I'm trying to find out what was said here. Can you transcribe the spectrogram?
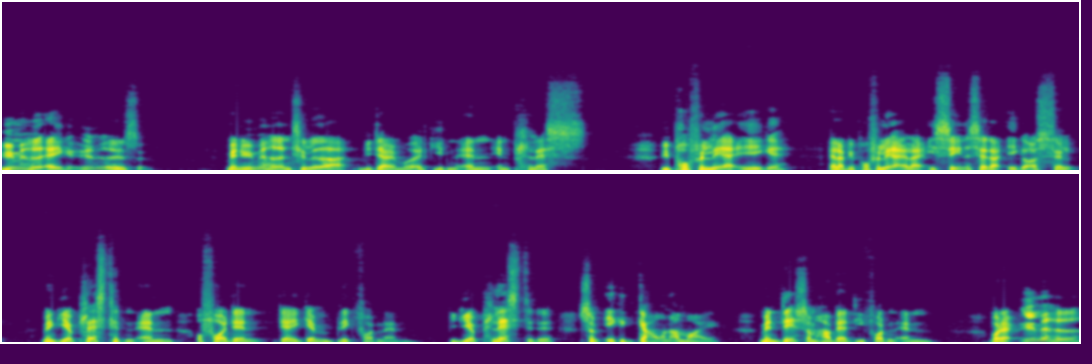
Ydmyghed er ikke ydmygelse, men ydmygheden tillader vi derimod at give den anden en plads. Vi profilerer ikke, eller vi profilerer eller iscenesætter ikke os selv, men giver plads til den anden og får den derigennem blik for den anden. Vi giver plads til det, som ikke gavner mig, men det, som har værdi for den anden. Hvor der er ydmyghed,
